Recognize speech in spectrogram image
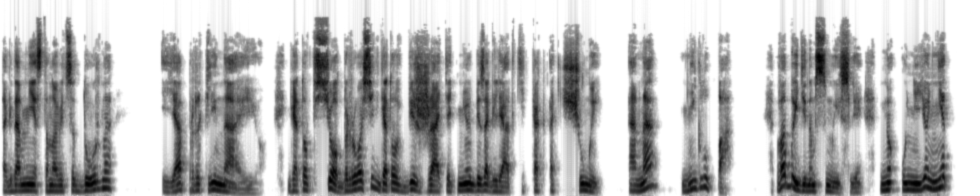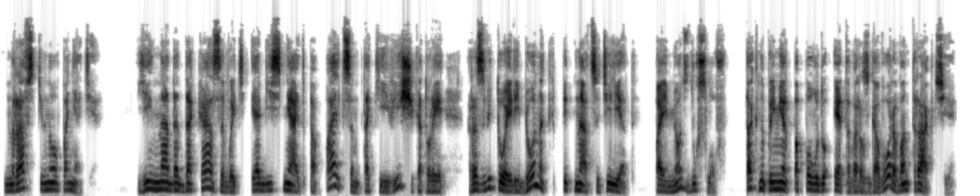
Тогда мне становится дурно, и я проклинаю ее. Готов все бросить, готов бежать от нее без оглядки, как от чумы. Она не глупа в обыденном смысле, но у нее нет нравственного понятия. Ей надо доказывать и объяснять по пальцам такие вещи, которые развитой ребенок 15 лет поймет с двух слов. Так, например, по поводу этого разговора в антракте,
